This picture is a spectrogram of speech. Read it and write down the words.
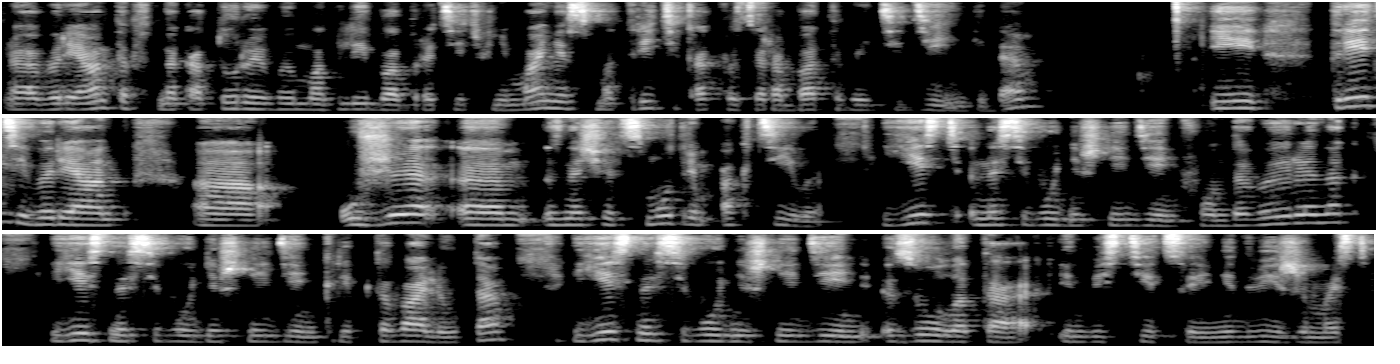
вариантов, на которые вы могли бы обратить внимание, смотрите, как вы зарабатываете деньги, да. И третий вариант а, уже, эм, значит, смотрим активы. Есть на сегодняшний день фондовый рынок, есть на сегодняшний день криптовалюта, есть на сегодняшний день золото, инвестиции, недвижимость,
